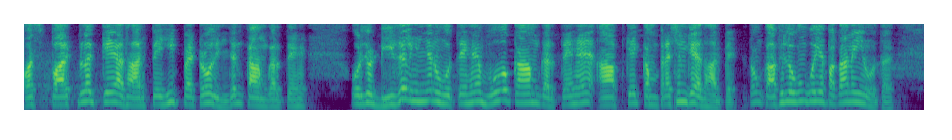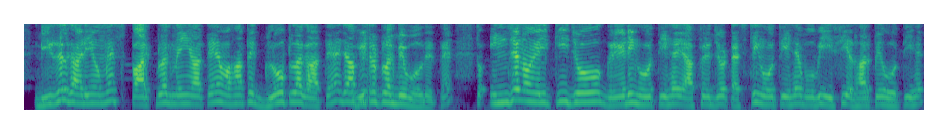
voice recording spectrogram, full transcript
और स्पार्क प्लग के आधार पे ही पेट्रोल इंजन काम करते हैं। और जो डीजल इंजन होते हैं, वो काम करते हैं आपके कंप्रेशन के आधार पे। तो काफ़ी लोगों को ये पता नहीं होता है। डीजल गाड़ियों में स्पार्क प्लग नहीं आते हैं, वहाँ पे ग्लो प्लग आते हैं, या हीटर प्लग भी बोल देते हैं। तो इंजन ऑयल की जो ग्रेडिंग होती है, या फिर जो टेस्टिंग होती है, वो भी इसी आधार पे होती है।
